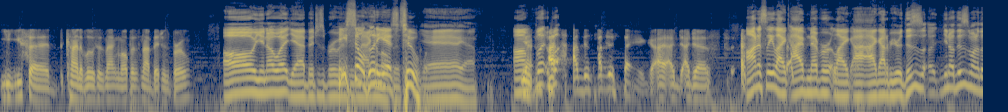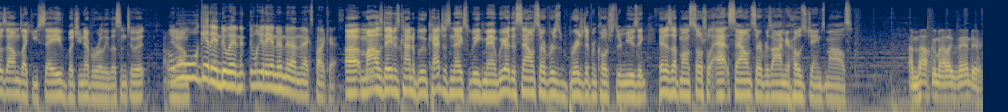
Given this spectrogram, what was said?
you, you said kind of blue is his magnum opus, not bitches brew. Oh, you know what? Yeah, bitches brew. He's is his so good magnum he is, opus. too. Yeah, yeah. Um, yeah, but, I, but I'm just, I'm just saying. I, I, I just. honestly, like I've never like I, I got to be real. This is uh, you know this is one of those albums like you save, but you never really listen to it. You know. We'll get into it. We'll get into it on the next podcast. Uh, Miles Davis, kind of blue. Catch us next week, man. We are the Sound Surfers, bridge different cultures through music. Hit us up on social at Sound Surfers. I'm your host, James Miles. I'm Malcolm Alexander.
